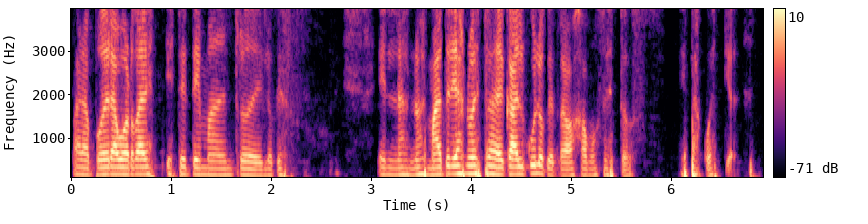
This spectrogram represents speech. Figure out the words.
para poder abordar este tema dentro de lo que es en las materias nuestras de cálculo que trabajamos estos, estas cuestiones.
